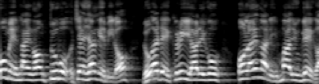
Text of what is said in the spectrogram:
ဥမင်လှိုင်ကောင်းတူးဖို့အကြံရခဲ့ပြီးတော့လိုအပ်တဲ့ကိရိယာတွေကိုအွန်လိုင်းကနေမှာယူခဲ့က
